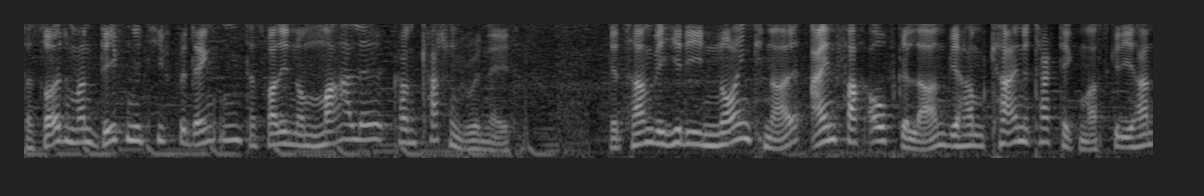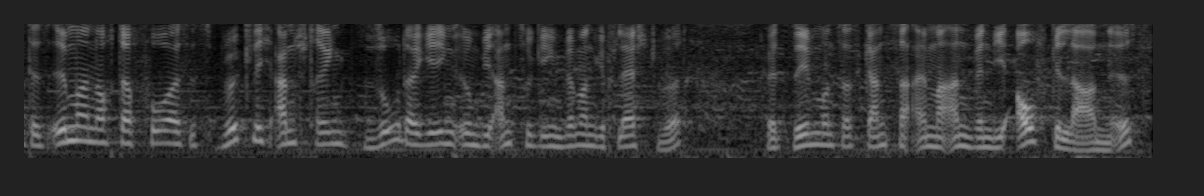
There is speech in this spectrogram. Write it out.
Das sollte man definitiv bedenken. Das war die normale Concussion Grenade. Jetzt haben wir hier die neuen Knall einfach aufgeladen. Wir haben keine Taktikmaske. Die Hand ist immer noch davor. Es ist wirklich anstrengend, so dagegen irgendwie anzugehen, wenn man geflasht wird. Jetzt sehen wir uns das Ganze einmal an, wenn die aufgeladen ist.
